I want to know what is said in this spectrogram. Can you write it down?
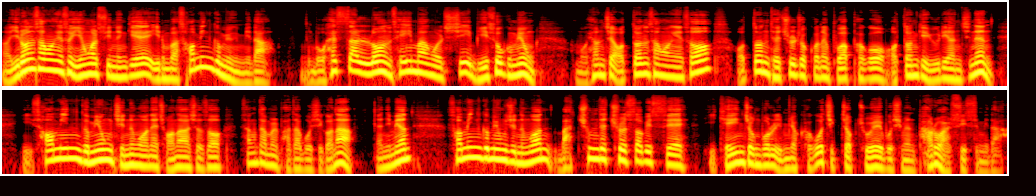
아, 이런 상황에서 이용할 수 있는 게 이른바 서민금융입니다. 뭐 햇살론, 세이망홀씨, 미소금융, 뭐 현재 어떤 상황에서 어떤 대출 조건에 부합하고 어떤 게 유리한지는 이 서민금융진흥원에 전화하셔서 상담을 받아보시거나 아니면 서민금융진흥원 맞춤 대출 서비스에 이 개인 정보를 입력하고 직접 조회해 보시면 바로 알 수 있습니다.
